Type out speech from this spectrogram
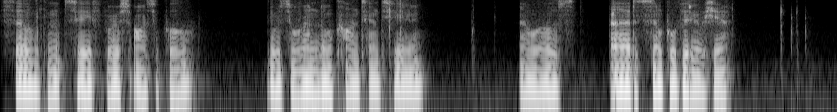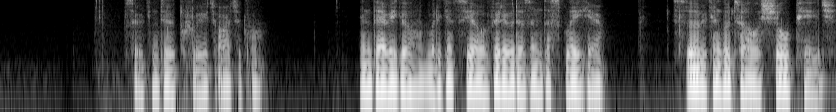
So we can say first article, there was some random content here, and we'll add a simple video here. So we can do create article and there we go. But you can see our video doesn't display here. So we can go to our show page.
